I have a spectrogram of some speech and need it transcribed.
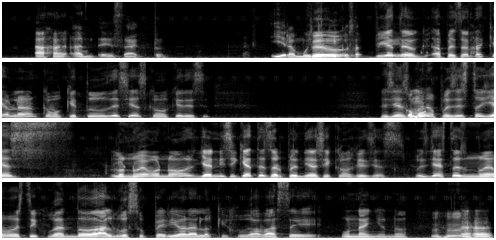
Ajá, an- exacto. Y era muy Pero tópico saber fíjate, que- a pesar de que hablaran como que tú decías como que dec- decías, ¿Cómo? bueno, pues esto ya es lo nuevo, ¿no? Ya ni siquiera te sorprendía, así como que decías, pues ya esto es nuevo, estoy jugando algo superior a lo que jugaba hace un año, ¿no? Ujú. Ajá.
